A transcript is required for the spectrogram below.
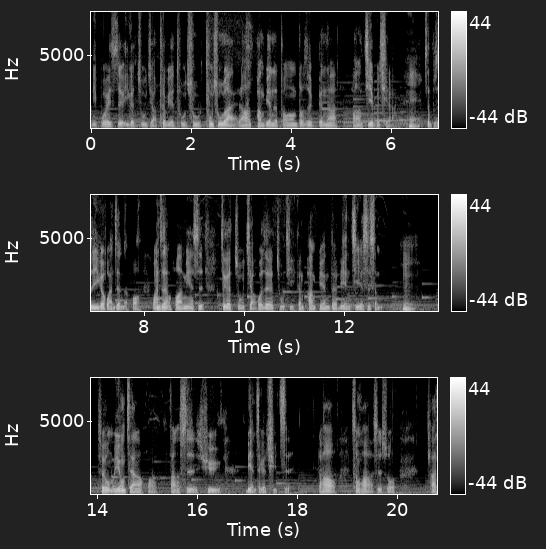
你不会只有一个主角特别突出突出来，然后旁边的通通都是跟他好像接不起来。嗯，这不是一个完整的画，完整的画面是这个主角或这个主体跟旁边的连接是什么？嗯，所以我们用这样的画方式去练这个曲子，然后。松华老师说，他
